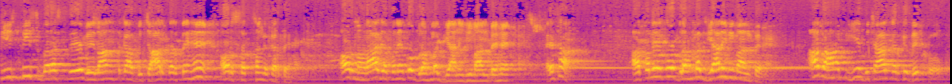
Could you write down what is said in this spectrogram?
30 30 बरस से वेदांत का विचार करते हैं और सत्संग करते हैं। और महाराज अपने को ब्रह्म ज्ञानी भी मानते हैं। ऐसा? अपने को ब्रह्म ज्ञानी भी मानते हैं। अब आप ये विचार करके देखो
